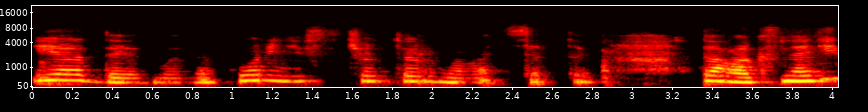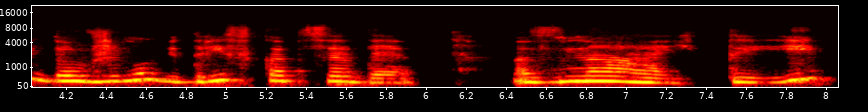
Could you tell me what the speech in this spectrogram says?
і АД в мене корінь із 14. Так, знайдіть довжину відрізка СД. Знайти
